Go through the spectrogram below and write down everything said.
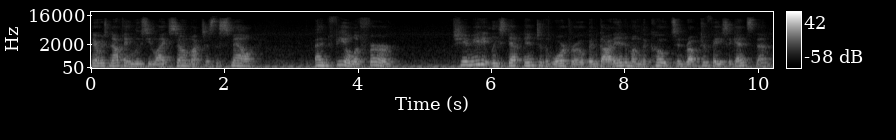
There was nothing Lucy liked so much as the smell and feel of fur. She immediately stepped into the wardrobe and got in among the coats and rubbed her face against them,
